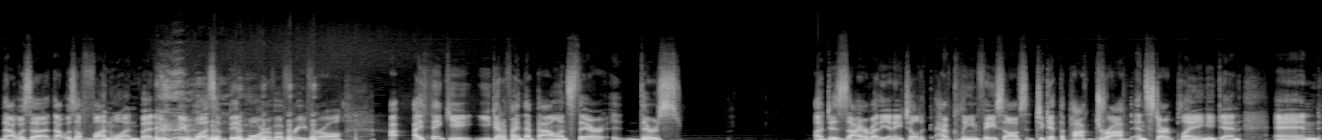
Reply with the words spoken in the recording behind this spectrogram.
that was a that was a fun one, but it, it was a bit more of a free for all. I, I think you you got to find that balance there. There's a desire by the NHL to have clean faceoffs, to get the puck dropped and start playing again. And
